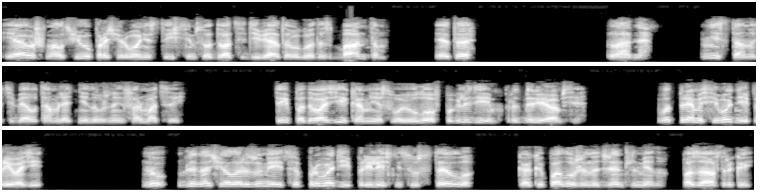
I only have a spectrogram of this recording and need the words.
Я уж молчу про червонец 1729 года с бантом. Это... Ладно, не стану тебя утомлять ненужной информацией. Ты подвози ко мне свой улов, поглядим, разберемся. Вот прямо сегодня и привози. Ну, для начала, разумеется, проводи прелестницу Стеллу, как и положено джентльмену, позавтракай.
